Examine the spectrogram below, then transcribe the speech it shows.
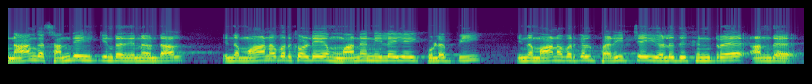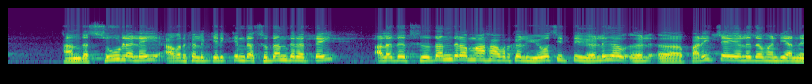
நாங்கள் சந்தேகிக்கின்றது என்னவென்றால் இந்த மாணவர்களுடைய மனநிலையை குழப்பி இந்த மாணவர்கள் பரீட்சை எழுதுகின்ற அந்த அந்த சூழலை அவர்களுக்கு இருக்கின்ற சுதந்திரத்தை அல்லது சுதந்திரமாக அவர்கள் யோசித்து எழுத எழு பரீட்சை எழுத வேண்டிய அந்த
